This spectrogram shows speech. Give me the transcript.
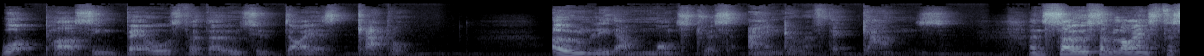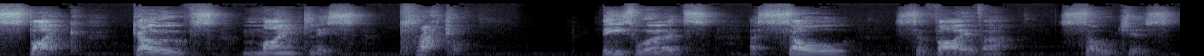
What passing bells for those who die as cattle? Only the monstrous anger of the guns. And so some lines to Spike, Gove's mindless prattle. These words are soul, survivor, soldiers,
